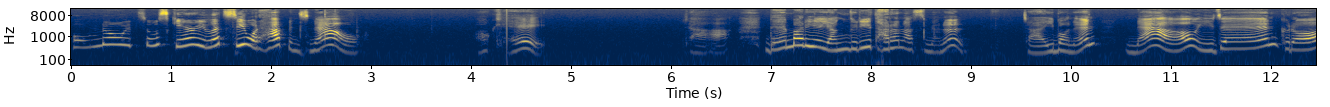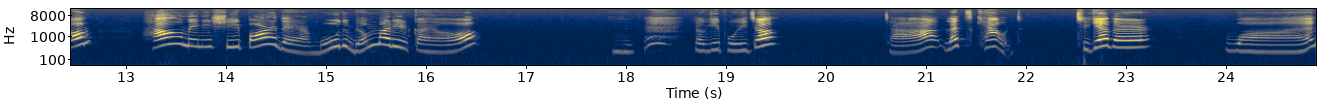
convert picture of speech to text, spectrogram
Oh no, it's so scary. Let's see what happens now. Okay. 자, 네 마리의 양들이 달아났으면은 자, 이번엔 now 이젠 그럼 how many sheep are there? 모두 몇 마리일까요? 여기 보이죠? 자, let's count. Together. One,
